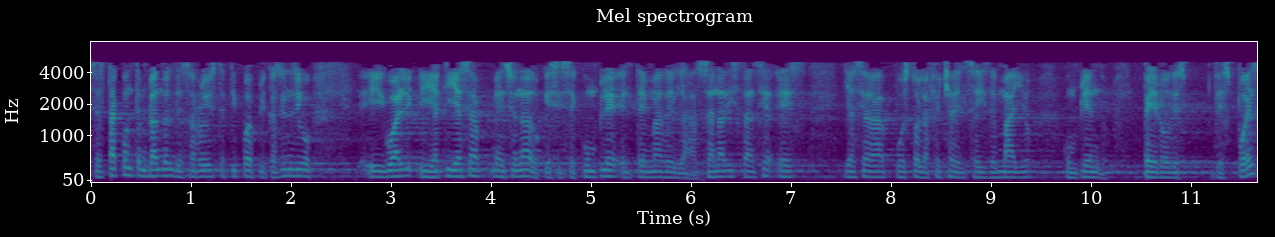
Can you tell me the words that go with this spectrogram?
Se está contemplando el desarrollo de este tipo de aplicaciones. Digo, igual, y aquí ya se ha mencionado que si se cumple el tema de la sana distancia, es ya se ha puesto la fecha del 6 de mayo cumpliendo, pero después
